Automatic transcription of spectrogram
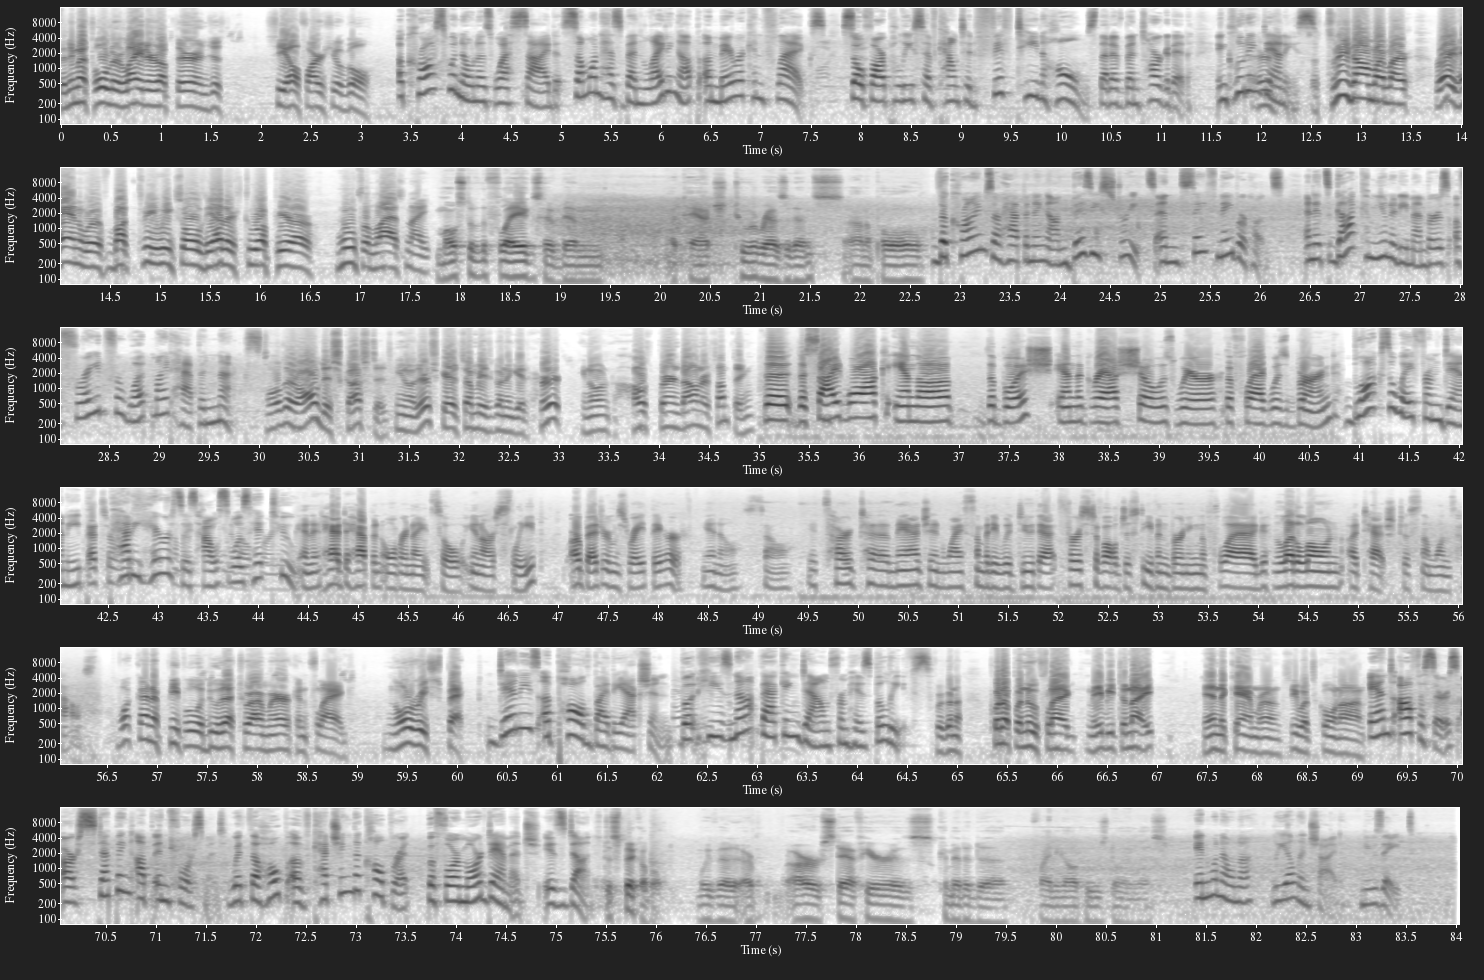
So they must hold her lighter up there and just see how far she'll go. Across Winona's west side, someone has been lighting up American flags. So far, police have counted 15 homes that have been targeted, including Danny's. The three down by my right hand were about three weeks old. The other two up here are new from last night. Most of the flags have been attached to a residence on a pole. The crimes are happening on busy streets and safe neighborhoods, and it's got community members afraid for what might happen next. Well, they're all disgusted. You know, they're scared somebody's going to get hurt, you know, house burned down or something. The, the sidewalk and the, the bush and the grass shows where the flag was burned. Blocks away from Danny, That's Patty Harris's house was hit burning. too. And it had to happen overnight, so in our sleep. Our bedroom's right there, you know, so it's hard to imagine why somebody would do that. First of all, just even burning the flag, let alone attached to someone's house. What kind of people would do that to our American flag? No respect. Danny's appalled by the action, but he's not backing down from his beliefs. We're going to put up a new flag maybe tonight and the camera and see what's going on. And officers are stepping up enforcement with the hope of catching the culprit before more damage is done. Despicable. We've had, our, our staff here is committed to finding out who's doing this. In Winona, Leah Linscheid, News 8.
